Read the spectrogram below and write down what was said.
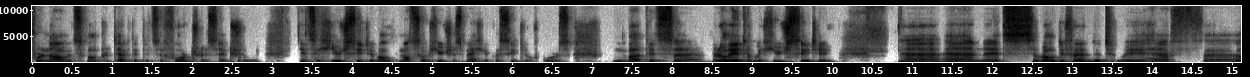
for now it's well protected. It's a fortress actually. It's a huge city, well, not so huge as Mexico City, of course, but it's a relatively huge city. Uh, and it's well defended. We have uh, a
